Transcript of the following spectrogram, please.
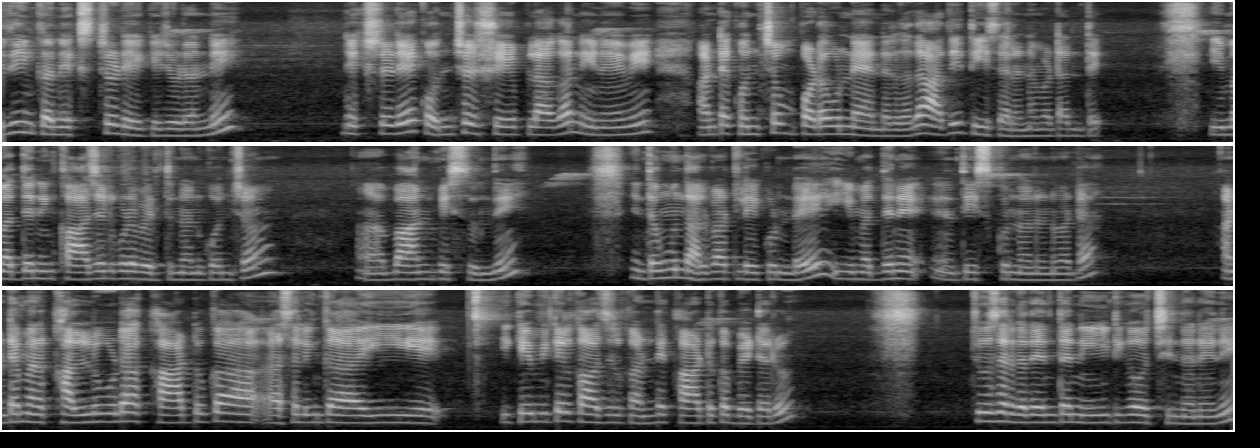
ఇది ఇంకా నెక్స్ట్ డేకి చూడండి. నెక్స్ట్ డే కొంచెం షేప్ లాగా నేనేమి అంటే కొంచెం పొడవు ఉన్నాయన్నారు కదా అది తీశానన్నమాట అంతే. ఈ మధ్య నేను కాజల్ కూడా పెడుతున్నాను కొంచెం. బాగా అనిపిస్తుంది. ఇంతకుముందు అలవాటు లేకుండే ఈ మధ్యనే తీసుకున్నాను అనమాట అంటే మన కళ్ళు కూడా కాటుక అసలు ఇంకా ఈ ఈ కెమికల్ కాజుల కంటే కాటుక బెటరు. చూసారు కదా ఎంత నీట్గా వచ్చిందనేది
